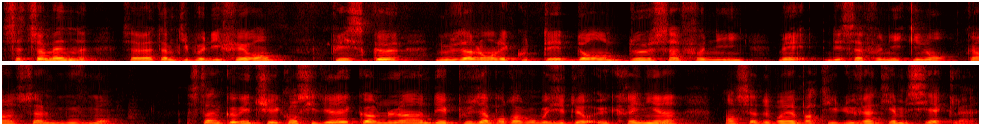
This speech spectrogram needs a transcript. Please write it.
Cette semaine, ça va être un petit peu différent puisque nous allons l'écouter dans deux symphonies, mais des symphonies qui n'ont qu'un seul mouvement. Stankovic est considéré comme l'un des plus importants compositeurs ukrainiens en cette première partie du XXe siècle.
